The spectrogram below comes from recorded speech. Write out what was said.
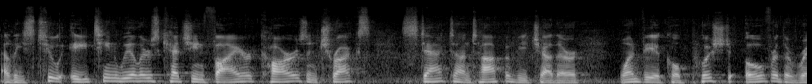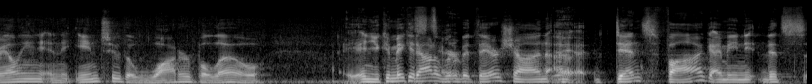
at least two 18-wheelers catching fire, cars and trucks stacked on top of each other. One vehicle pushed over the railing and into the water below. And you can make it it's out terrible. a little bit there, Sean. Yeah. I, uh, dense fog. I mean, that's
